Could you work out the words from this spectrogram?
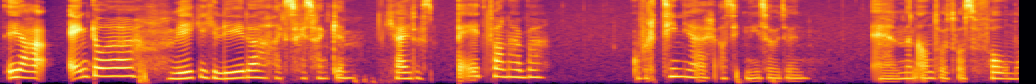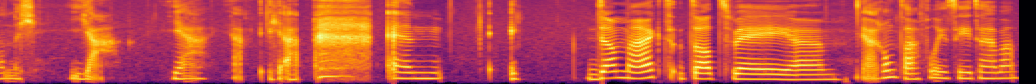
ja, enkele weken geleden had ik zoiets van: Kim, ga je er spijt van hebben? Over tien jaar als ik het niet zou doen? En mijn antwoord was volmondig: ja, ja, ja, ja. En ik, dat maakt dat wij uh, ja, rond tafel gezeten hebben.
